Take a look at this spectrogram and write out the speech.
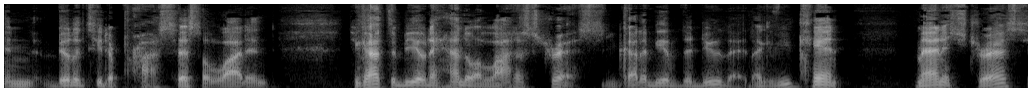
and ability to process a lot. And you got to be able to handle a lot of stress. You got to be able to do that. Like if you can't manage stress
